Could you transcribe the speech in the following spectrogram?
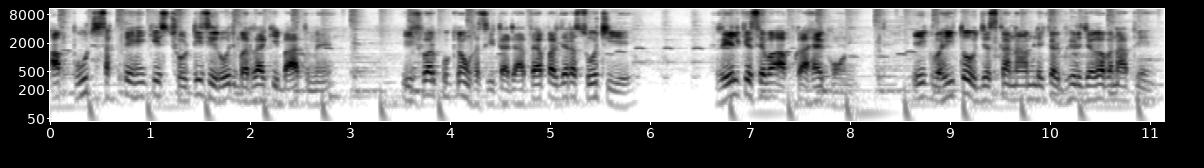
आप पूछ सकते हैं कि इस छोटी सी रोज़मर्रा की बात में ईश्वर को क्यों घसीटा जाता है? पर ज़रा सोचिए, रेल के सिवा आपका है कौन? एक वही तो जिसका नाम लेकर भीड़ जगह बनाते हैं।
